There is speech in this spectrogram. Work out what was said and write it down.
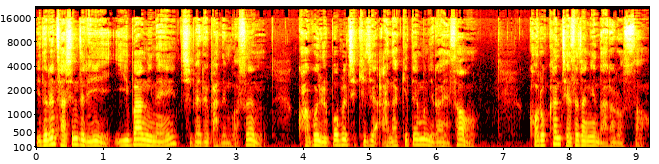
이들은 자신들이 이방인의 지배를 받은 것은 과거 율법을 지키지 않았기 때문이라 해서 거룩한 제사장의 나라로서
